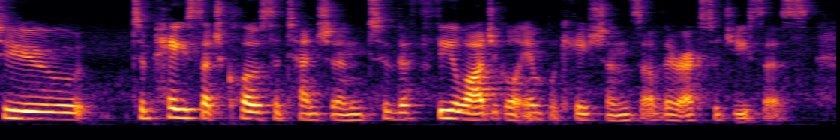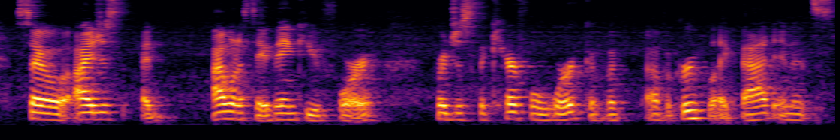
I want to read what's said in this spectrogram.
to to pay such close attention to the theological implications of their exegesis. So I just I, I want to say thank you for for just the careful work of a of a group like that, and it's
